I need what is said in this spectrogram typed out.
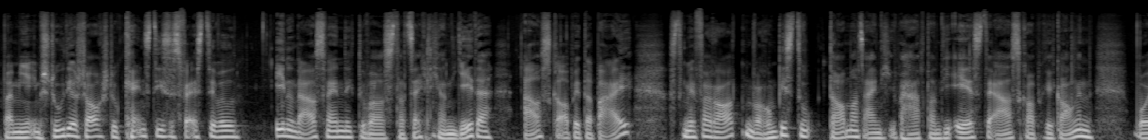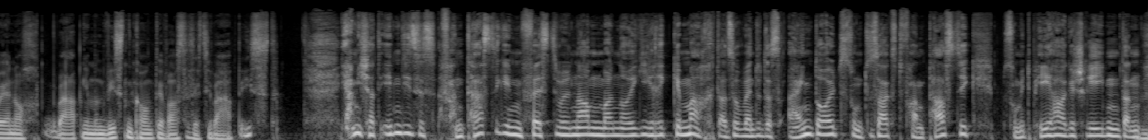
bei mir im Studio. Georges, du kennst dieses Festival in- und auswendig. Du warst tatsächlich an jeder Ausgabe dabei. Hast du mir verraten, warum bist du damals eigentlich überhaupt an die erste Ausgabe gegangen, wo ja noch überhaupt niemand wissen konnte, was das jetzt überhaupt ist? Ja, mich hat eben dieses Fantastik im Festivalnamen mal neugierig gemacht. Also wenn du das eindeutst und du sagst Fantastik, so mit PH geschrieben, dann, mhm.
